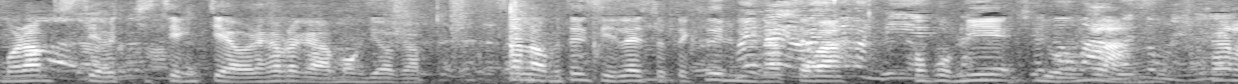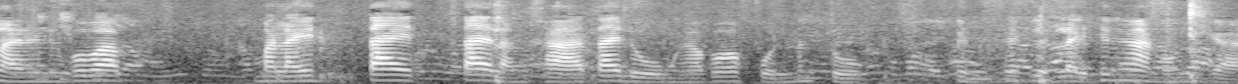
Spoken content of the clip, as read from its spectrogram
หมอลำเสียงเสียงเจียวนะครับแล้วก็หมองเดียวกับสร้างเราเป็นตึ้งสีไร้สุดแต่ขึ้นนี่ครับ แต่ว่าของผมนี่อยู่ข้างหลังข้างหลังนิดนึงเพราะว่ามาไล่ใต้ใต้หลังคาใต้โดมครับ เพราะว่าฝนมันตกเป็นถ้าเกิดไล่ทึ่งห้านของนี่กะ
